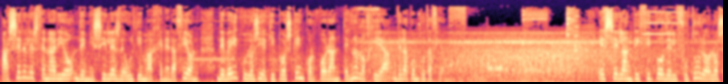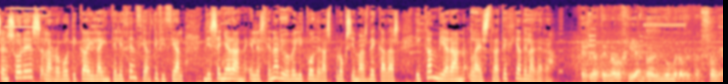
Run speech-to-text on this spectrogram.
a ser el escenario de misiles de última generación, de vehículos y equipos que incorporan tecnología de la computación. Es el anticipo del futuro. Los sensores, la robótica y la inteligencia artificial diseñarán el escenario bélico de las próximas décadas y cambiarán la estrategia de la guerra. Es la tecnología, no el número de personas,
